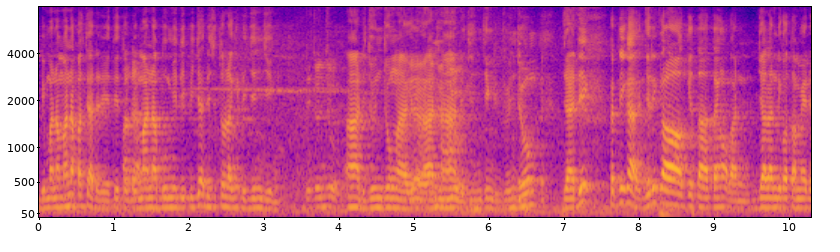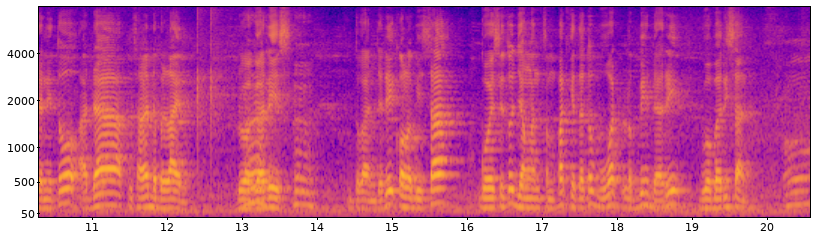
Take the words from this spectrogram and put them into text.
di mana mana pasti ada attitude. Di mana bumi dipijak di situ langit dijunjing Dijunjung. ah dijunjung lah gitu Iya, kan ah, dijunjung. dijunjing dijunjung jadi ketika jadi kalau kita tengok kan jalan di kota Medan itu ada misalnya double line dua Hmm. garis Hmm. gitu kan jadi kalau bisa goes itu jangan sempat kita tuh buat lebih dari dua barisan oh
